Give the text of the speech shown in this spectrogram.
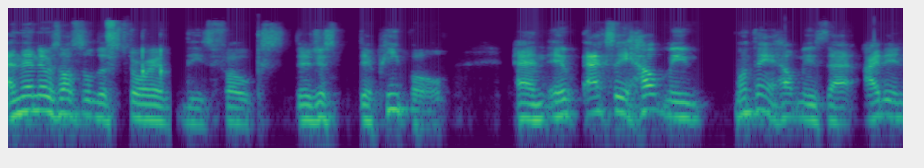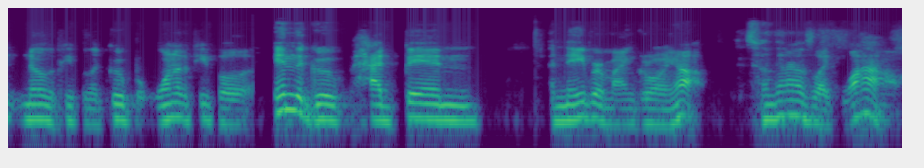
And then there was also the story of these folks. They're just they're people, and it actually helped me. One thing that helped me is that I didn't know the people in the group, but one of the people in the group had been a neighbor of mine growing up. So then I was like, wow,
